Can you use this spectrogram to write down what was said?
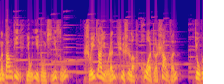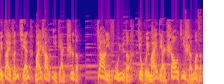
们当地有一种习俗，谁家有人去世了或者上坟，就会在坟前埋上一点吃的。家里富裕的就会买点烧鸡什么的，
